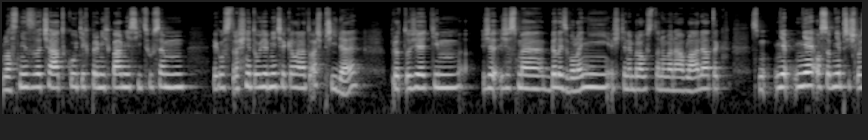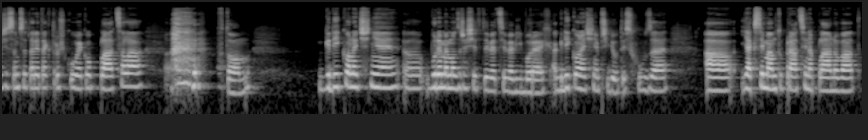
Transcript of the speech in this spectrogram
vlastně z začátku těch prvních pár měsíců jsem jako strašně toužebně čekala na to, až přijde, protože tím, že, že jsme byli zvolení, ještě nebyla ustanovená vláda, tak mě, mně osobně přišlo, že jsem se tady tak trošku jako plácala v tom, kdy konečně uh, budeme moct řešit ty věci ve výborech a kdy konečně přijdou ty schůze a jak si mám tu práci naplánovat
